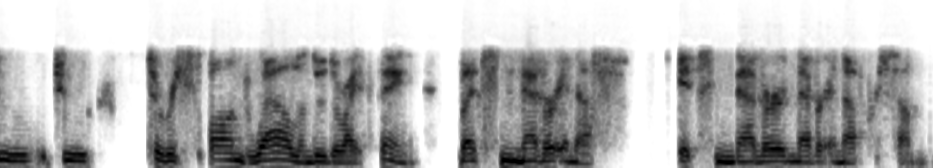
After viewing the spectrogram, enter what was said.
to, to, to respond well and do the right thing, but it's never enough. It's never, never enough for some.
